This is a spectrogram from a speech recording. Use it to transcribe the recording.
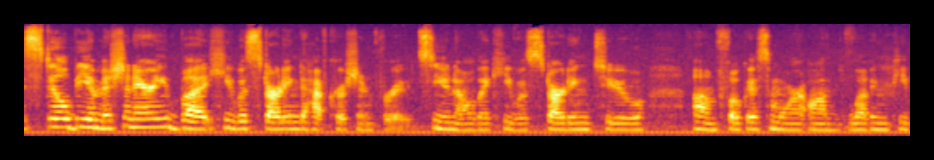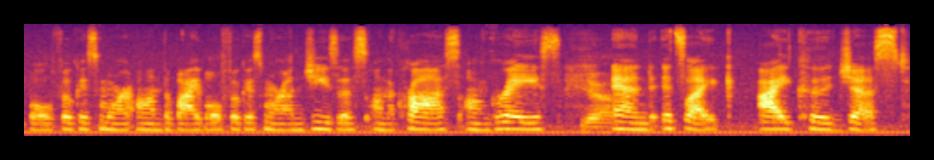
still be a missionary, but he was starting to have Christian fruits. You know, like he was starting to um, focus more on loving people, focus more on the Bible, focus more on Jesus, on the cross, on grace. yeah And it's like I could just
